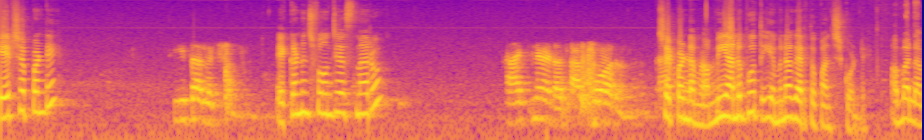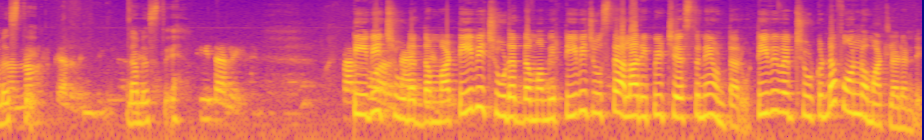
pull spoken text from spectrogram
పేరు చెప్పండి? సీతాలక్ష్మి. ఎక్కడి నుంచి ఫోన్ చేస్తున్నారు? కాకినాడ సర్వవరం చెప్పండి అమ్మా మీ అనుభూతి యమున గారితో పంచుకోండి. అమ్మ నమస్తే. నమస్తే. సీతాలక్ష్మి. టీవీ చూడొద్దమ్మా టీవీ చూడొద్దమ్మా మీరు టీవీ చూస్తే అలా రిపీట్ చేస్తూనే ఉంటారు. టీవీ వైపు చూడకుండా ఫోన్లో మాట్లాడండి.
